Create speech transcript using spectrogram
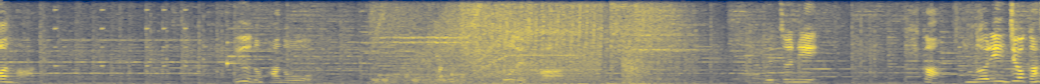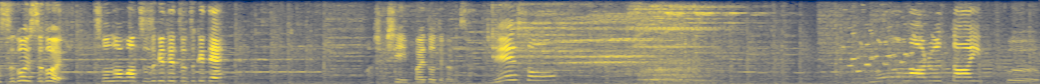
わかんない。竜の反応。どうですか？別に期間この臨場感すごいすごい。そのまま続けて続けて。あ写真いっぱい撮ってください。瞑想？マルタイプ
